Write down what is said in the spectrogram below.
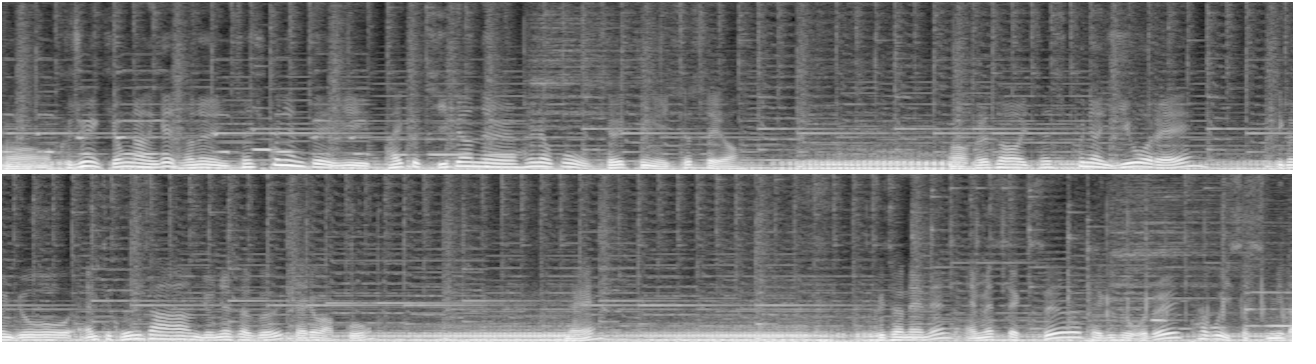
어, 그 중에 기억나는 게 저는 2019년도에 이 바이크 기변을 하려고 계획 중에 있었어요. 어, 그래서 2019년 2월에 지금 요 MT-03 요 녀석을 데려왔고, 네. 그 전에는 MSX 125를 타고 있었습니다.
